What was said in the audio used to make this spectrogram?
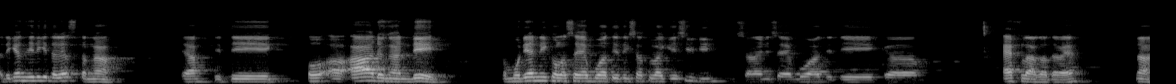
Tadi kan sini kita lihat setengah, ya titik O, A dengan D. Kemudian nih kalau saya buat titik satu lagi sini, misalnya ini saya buat titik uh, F lah kata ya. Nah,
